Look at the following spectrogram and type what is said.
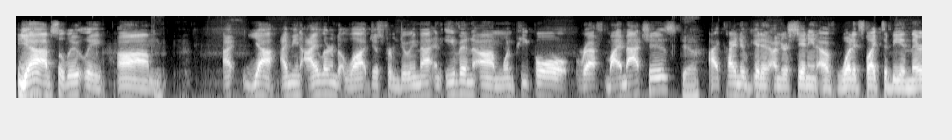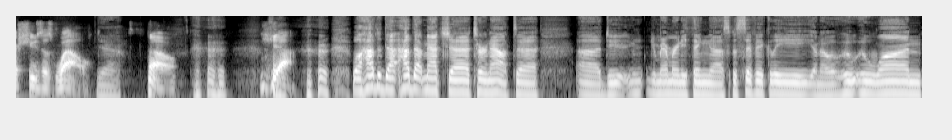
Yeah, absolutely. Um, I yeah, I mean, I learned a lot just from doing that, and even um, when people ref my matches, Yeah, I kind of get an understanding of what it's like to be in their shoes as well. yeah. So Yeah. well, how did that how did that match uh, turn out? Uh, uh, do, you, do you remember anything uh, specifically? You know, who who won?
